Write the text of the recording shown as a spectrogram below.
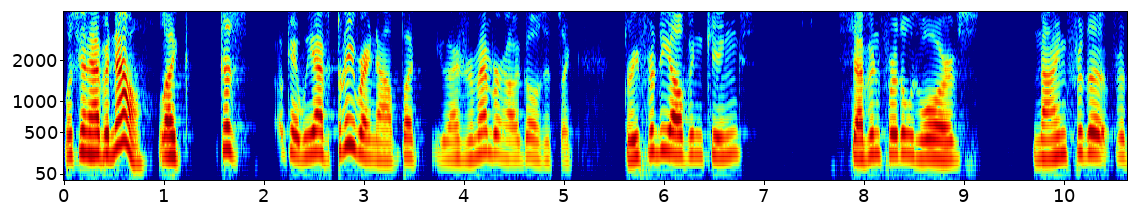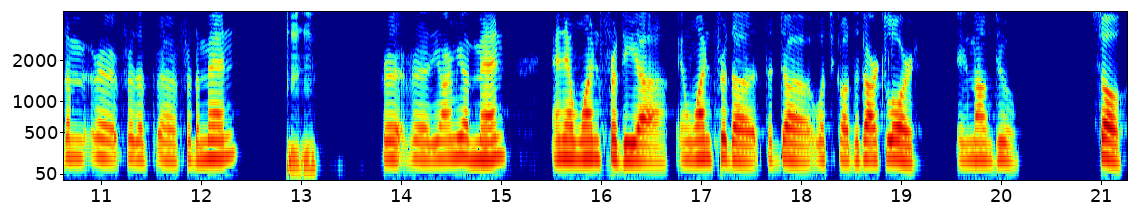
what's gonna happen now? Like, cause okay, we have three right now, but you guys remember how it goes? It's like three for the Elven Kings, seven for the dwarves, nine for the for the uh, for the uh, for the men hmm for for the army of men, and then one for the uh and one for the the, the what's it called the Dark Lord in Mount Doom. So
